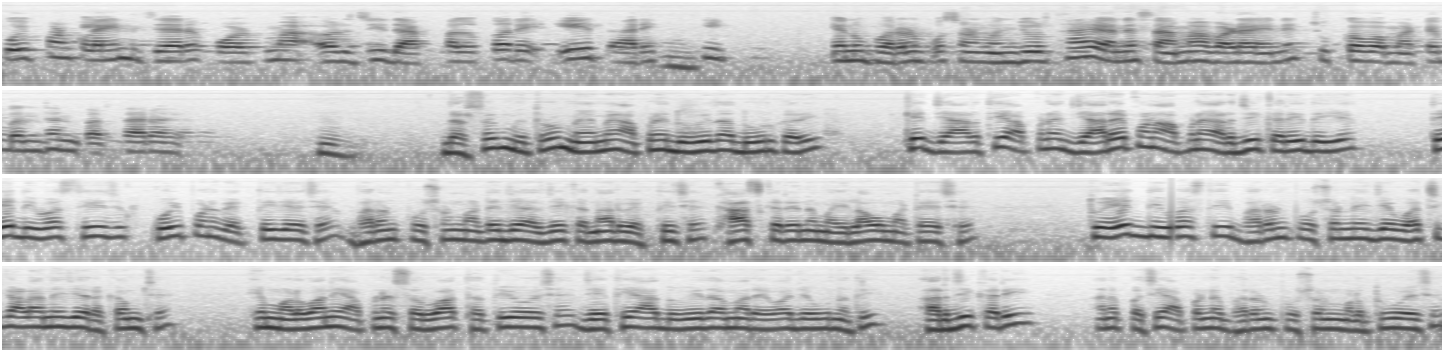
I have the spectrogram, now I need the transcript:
કોઈ પણ ક્લાયન્ટ જ્યારે કોર્ટમાં અરજી દાખલ કરે એ તારીખથી એનું ભરણ પોષણ મંજૂર થાય અને સામાવાળા એને ચૂકવવા માટે બંધન કરતા રહે. હમ. દર્શક મિત્રો મેં મેં આપણી દુવિધા દૂર કરી કે જ્યારથી આપણે જ્યારે પણ આપણે અરજી કરી દઈએ તે દિવસથી જ કોઈ પણ વ્યક્તિ જે છે ભરણ પોષણ માટે જે અરજી કરનાર વ્યક્તિ છે ખાસ કરીને મહિલાઓ માટે છે તો એ જ દિવસથી ભરણ પોષણની જે વચગાળાની જે રકમ છે એ મળવાની આપણે શરૂઆત થતી હોય છે. જેથી આ દુવિધામાં રહેવા જેવું નથી. અરજી કરી અને પછી આપણને ભરણ પોષણ મળતું હોય છે.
